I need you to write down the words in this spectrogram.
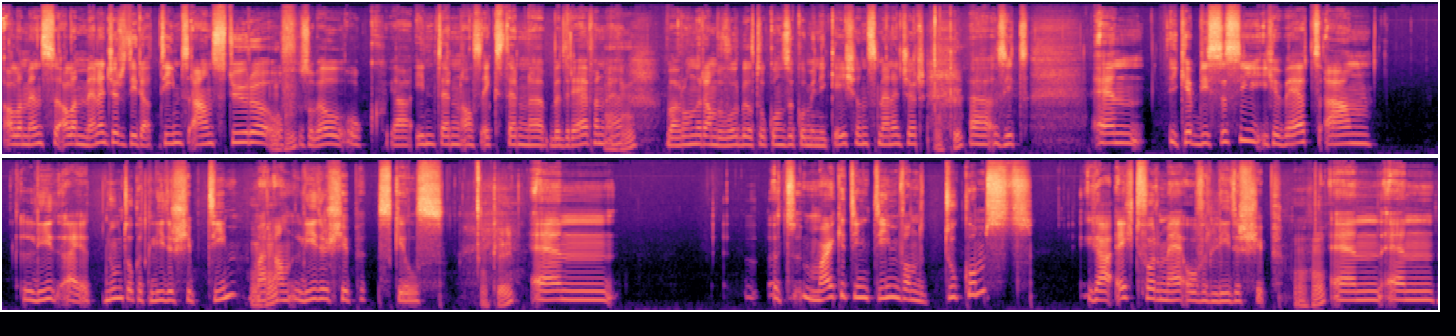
alle mensen, alle managers die dat teams aansturen, of mhm. zowel ook ja, intern als externe bedrijven, hè, mhm. waaronder dan bijvoorbeeld ook onze communications manager okay. zit. En ik heb die sessie gewijd aan lead, ah, het noemt ook het leadership team, maar mhm. aan leadership skills. Oké. En het marketingteam van de toekomst gaat echt voor mij over leadership. Mhm. En, en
